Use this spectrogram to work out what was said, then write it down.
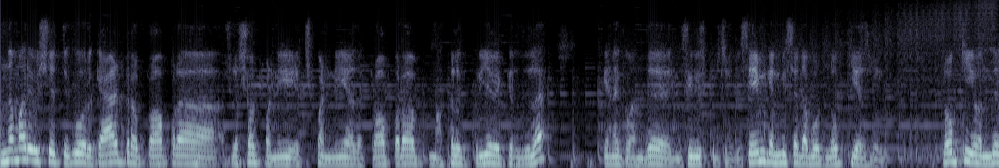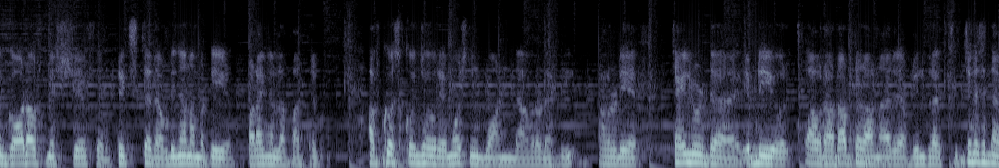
அந்த மாதிரி விஷயத்துக்கு ஒரு கேரக்டரை ப்ராப்பராக ஃப்ளஷ் அவுட் பண்ணி எச் பண்ணி அதை ப்ராப்பராக மக்களுக்கு புரிய வைக்கிறதுல எனக்கு வந்து இந்த சீரீஸ் பிடிச்சிருக்கு. Same can be said about Loki as well Loki வந்து காட் ஆஃப் மிஸ்ஷிஃப் ஒரு ட்ரிக்ஸ்டர் அப்படின்னு தான் நம்ம படங்களில் பார்த்துருக்கோம். அஃப்கோர்ஸ் கொஞ்சம் ஒரு எமோஷனல் பாண்ட் அவரோட அவருடைய சைல்ட்ஹுட் எப்படி அவர் அடாப்டட் ஆனார் அப்படின்ற சின்ன சின்ன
